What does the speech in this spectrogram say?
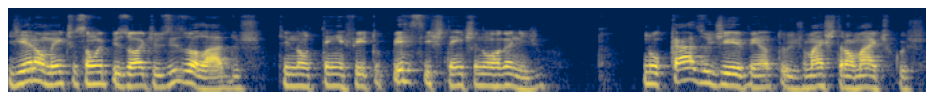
Geralmente são episódios isolados que não têm efeito persistente no organismo. No caso de eventos mais traumáticos,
